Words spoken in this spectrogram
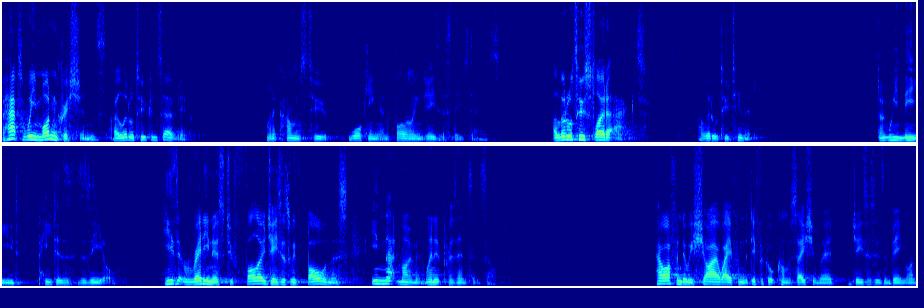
Perhaps we modern Christians are a little too conservative when it comes to walking and following Jesus these days. A little too slow to act, a little too timid. Don't we need Peter's zeal? His readiness to follow Jesus with boldness in that moment when it presents itself. How often do we shy away from the difficult conversation where Jesus isn't being honored?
